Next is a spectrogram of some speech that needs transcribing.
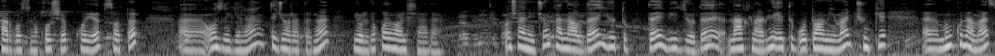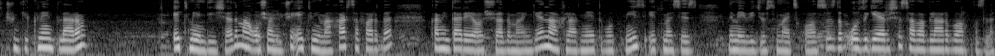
kargosini qo'shib qo'yib sotib o'zligini tijoratini yo'lga qo'yib olishadi. O'shaning uchun kanalda youtubeda videoda narxlarni aytib o'tolmayman. Chunki e, mumkin emas. Chunki klientlarim aytmang deyishadi. Man o'shaning uchun aytmayman. Har safarda kommentariya yozishadi manga. Narxlarni aytib o'tmaysiz aytmasangiz nima videosini nima aytib deb o'ziga yarasha sabablari bor qizlar.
